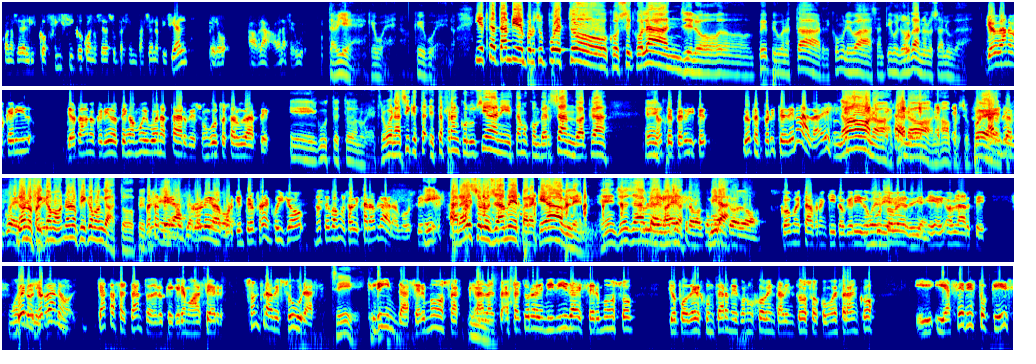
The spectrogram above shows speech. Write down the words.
cuándo será el disco físico, cuándo será su presentación oficial, pero habrá, habrá seguro. Está bien, qué bueno, qué bueno. Y está también, por supuesto, José Colangelo. Pepe, buenas tardes. ¿Cómo le va? Santiago Giordano lo saluda. Giordano querido, Giordano querido, tenga muy buenas tardes, un gusto saludarte. El gusto es todo nuestro. Bueno, así que está, está Franco Luciani, estamos conversando acá. Eh, No te perdiste, no te perdiste de nada, ¿eh? No, no, acá no, no, por supuesto. No nos fijamos, no nos fijamos en gastos, Pepe. Vas a Eh, tener un gracias, problema porque entre Franco y yo no te vamos a dejar hablar a vos, ¿eh? eh, para eso los llamé, para que hablen. ¿eh? Yo ya hablo demasiado. maestro, ¿cómo Mira, todo? ¿Cómo estás, Franquito querido? Muy un gusto bien, verte, muy bien. eh, hablarte. Muy bueno, feliz, Giordano, feliz. ya estás al tanto de lo que queremos hacer. Son travesuras sí, lindas, hermosas. Mm. A, la, a esta altura de mi vida es hermoso yo poder juntarme con un joven talentoso como es Franco y, y hacer esto que es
